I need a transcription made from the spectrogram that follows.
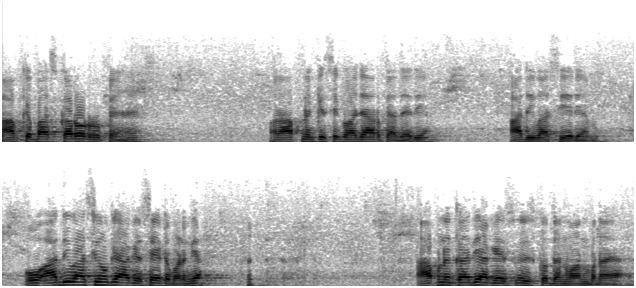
आपके पास करोड़ रुपए हैं और आपने किसी को हज़ार रुपया दे दिया आदिवासी एरिया में। वो आदिवासियों के आगे सेठ बन गया। आपने कह दिया कि इसको धनवान बनाया है।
